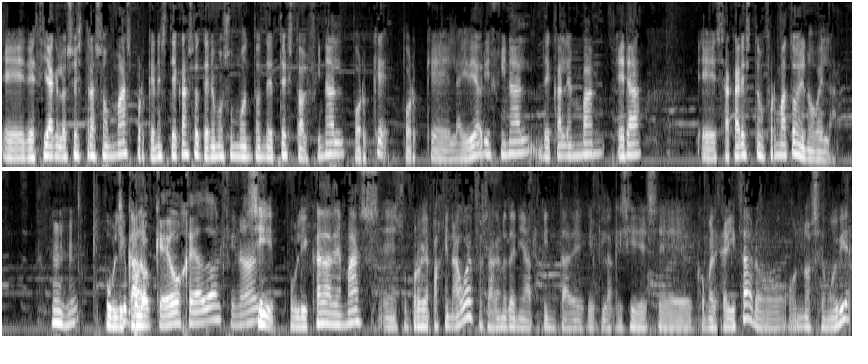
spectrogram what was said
Eh, decía que los extras son más porque en este caso tenemos un montón de texto al final. ¿Por qué? Porque la idea original de Calen Van era eh, sacar esto en formato de novela. Publicado. Sí, por lo que he ojeado al final. Sí, publicada además en su propia página web, o sea que no tenía pinta de que la quisiese comercializar o, o no sé muy bien.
